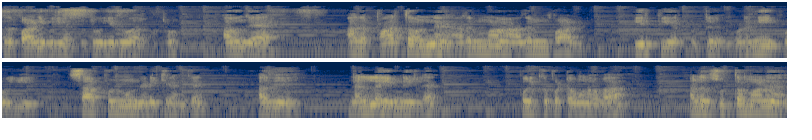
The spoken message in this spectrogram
அது பானிபுரியாக இருக்கட்டும் எதுவாக இருக்கட்டும் அவங்க அதை பார்த்த உடனே அதன் மா அதன்பால் ஈர்ப்பு ஏற்பட்டு உடனே போய் சாப்பிடணும்னு நினைக்கிறாங்க. அது நல்ல எண்ணெயில் பொறிக்கப்பட்ட உணவா? அல்லது சுத்தமான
